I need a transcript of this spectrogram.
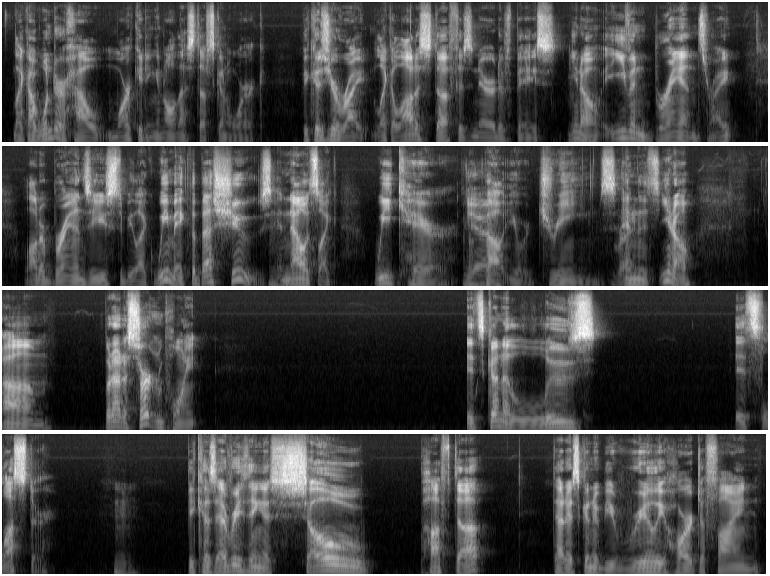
like I wonder how marketing and all that stuff's going to work. Because you're right like a lot of stuff is narrative based you know even brands right? A lot of brands it used to be like we make the best shoes and now it's like we care Yeah. about your dreams Right. and it's you know um but at a certain point it's going to lose its luster. Because everything is so puffed up that it's going to be really hard to find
